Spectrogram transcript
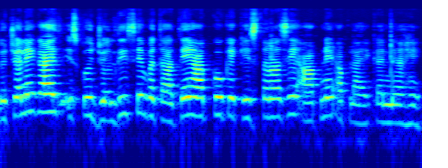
तो चलें गाइज़ इसको जल्दी से बताते हैं आपको कि किस तरह से आपने अप्लाई करना है।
